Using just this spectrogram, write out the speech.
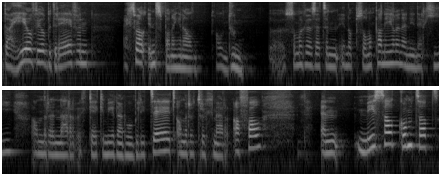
dat heel veel bedrijven echt wel inspanningen al, al doen. Sommigen zetten in op zonnepanelen en energie, anderen naar, kijken meer naar mobiliteit, anderen terug naar afval. En meestal komt dat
